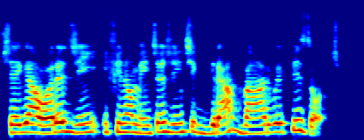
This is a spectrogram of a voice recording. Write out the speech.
chega a hora de e finalmente a gente gravar o episódio.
